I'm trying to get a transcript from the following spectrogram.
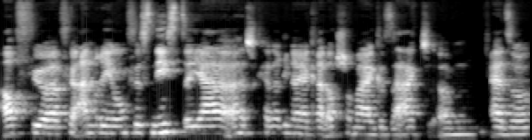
auch für, für Anregungen fürs nächste Jahr, hat Katharina ja gerade auch schon mal gesagt. Ähm, also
